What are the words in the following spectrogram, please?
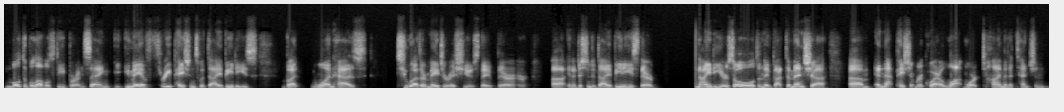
multiple levels deeper and saying you, may have three patients with diabetes, but one has two other major issues. They they're uh, in addition to diabetes, they're 90 years old and they've got dementia, um, and that patient would require a lot more time and attention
